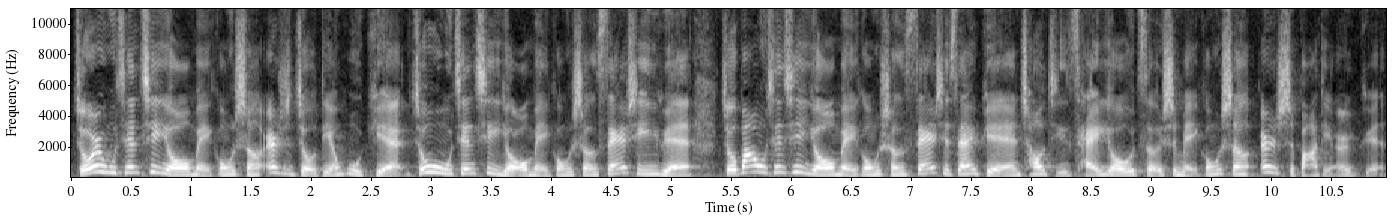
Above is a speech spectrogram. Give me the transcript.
九二无铅汽油每公升二十九点五元九五无铅汽油每公升三十一元九八无铅汽油每公升三十三元超级柴油则是每公升二十八点二元。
